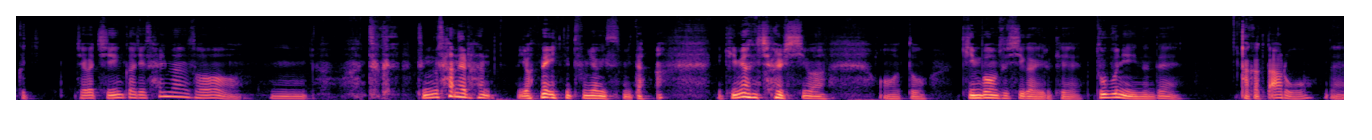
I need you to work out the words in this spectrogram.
그 제가 지금까지 살면서 음, 등산을 한 연예인이 두 명 있습니다. 김현철 씨와 어, 또 김범수 씨가 이렇게 두 분이 있는데 각각 따로. 네.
